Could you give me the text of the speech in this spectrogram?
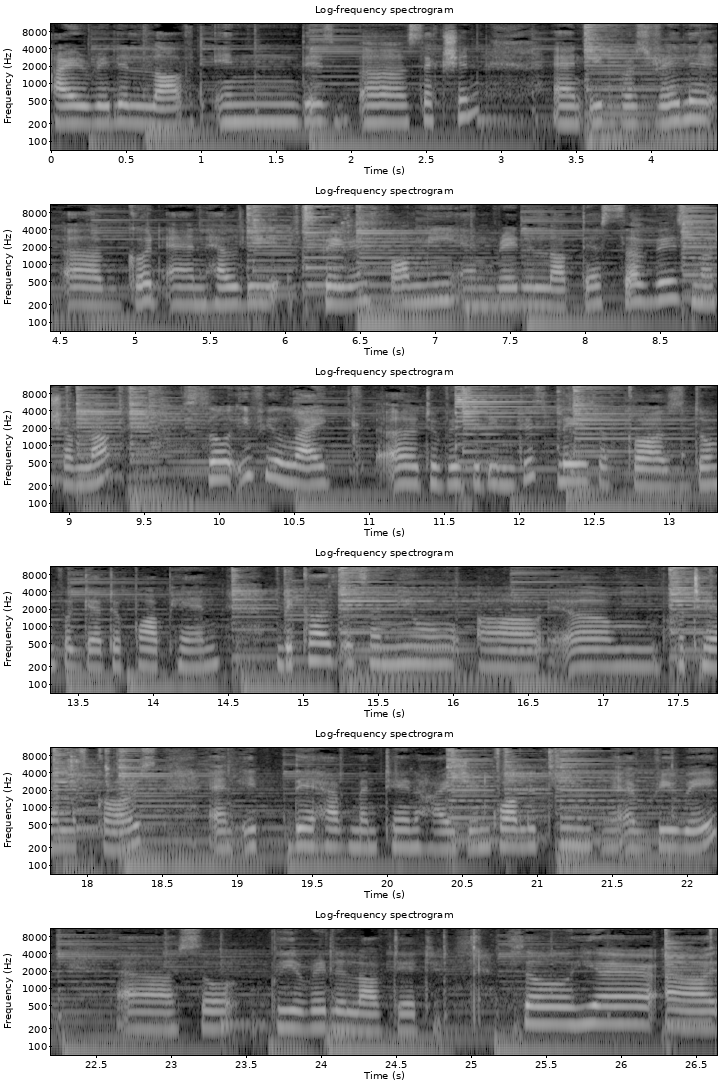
i really loved in this uh, section and it was really a good and healthy experience for me and really love their service mashallah. So if you like uh, to visit in this place of course don't forget to pop in because it's a new uh, um, hotel of course. And it they have maintained hygiene quality in, every way. Uh, so we really loved it. So here uh,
